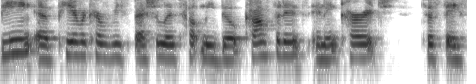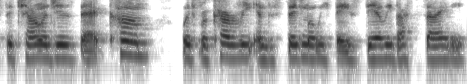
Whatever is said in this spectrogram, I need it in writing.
being a peer recovery specialist helped me build confidence and encourage to face the challenges that come with recovery and the stigma we face daily by society.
